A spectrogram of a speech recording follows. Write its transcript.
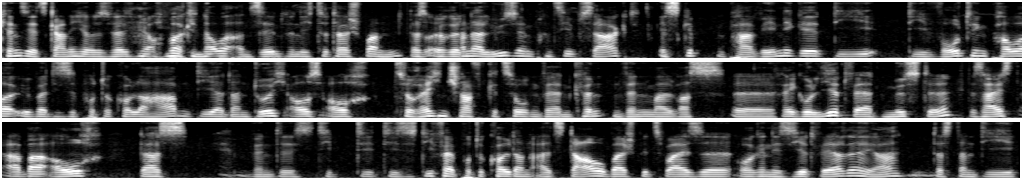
kenne sie jetzt gar nicht, aber das werde ich mir auch mal genauer ansehen, finde ich total spannend, dass eure Analyse im Prinzip sagt, es gibt ein paar wenige, die die Voting Power über diese Protokolle haben, die ja dann durchaus auch zur Rechenschaft gezogen werden könnten, wenn mal was äh, reguliert werden müsste. Das heißt aber auch, dass wenn das, die, die, dieses DeFi-Protokoll dann als DAO beispielsweise organisiert wäre, ja, dass dann die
